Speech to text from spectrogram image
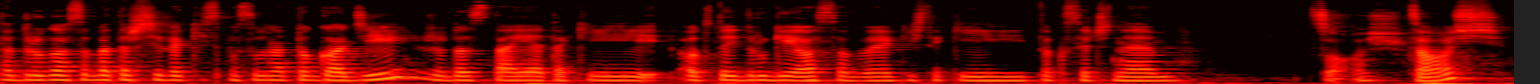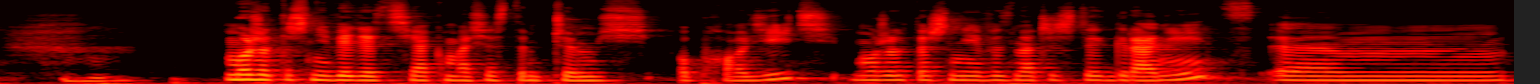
ta druga osoba też się w jakiś sposób na to godzi, że dostaje taki od tej drugiej osoby jakiś taki toksyczny Coś. coś. Mhm. Może też nie wiedzieć, jak ma się z tym czymś obchodzić, może też nie wyznaczyć tych granic. Ym,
